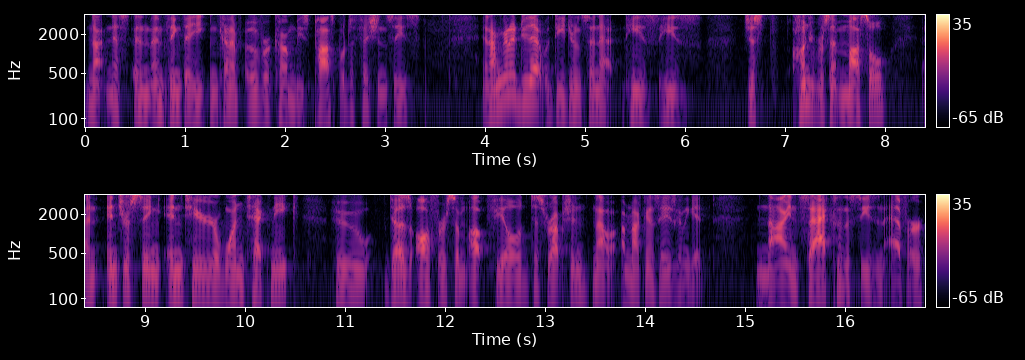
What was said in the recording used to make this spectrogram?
not nec- and, and think that he can kind of overcome these possible deficiencies. And I'm going to do that with Deadrin Senat. He's he's just 100% muscle, an interesting interior one technique who does offer some upfield disruption. Now, I'm not going to say he's going to get nine sacks in a season ever,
